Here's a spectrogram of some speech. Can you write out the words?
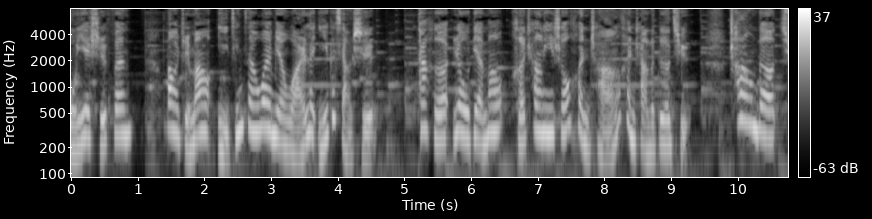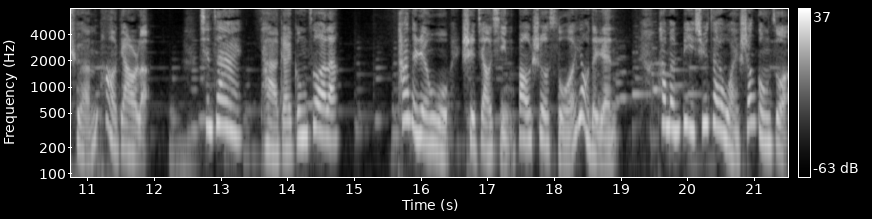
午夜时分。报纸猫已经在外面玩了一个小时，它和肉店猫合唱了一首很长很长的歌曲，唱的全跑调了。现在它该工作了，它的任务是叫醒报社所有的人，他们必须在晚上工作，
